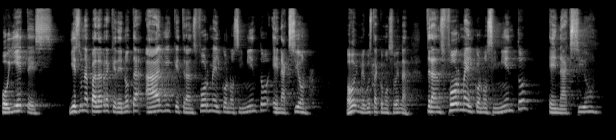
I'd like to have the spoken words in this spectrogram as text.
poietes y es una palabra que denota a alguien que transforma el conocimiento en acción. Hoy me gusta cómo suena. Transforma el conocimiento en acción.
